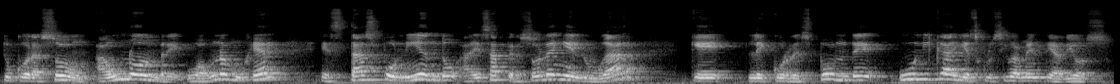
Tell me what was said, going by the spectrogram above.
tu corazón a un hombre o a una mujer, estás poniendo a esa persona en el lugar que le corresponde única y exclusivamente a Dios.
